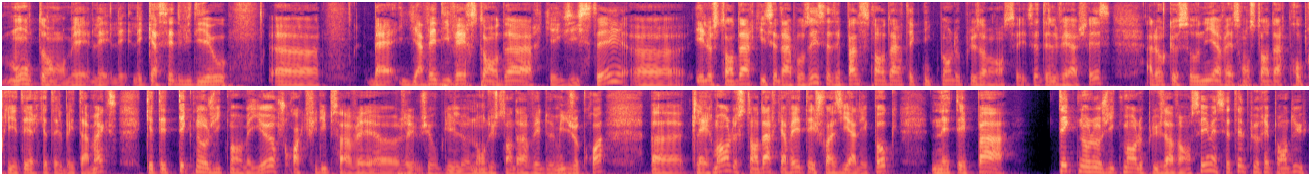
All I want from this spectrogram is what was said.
mon temps, mais les, les, les cassettes vidéo, euh, ben, il y avait divers standards qui existaient, euh, et le standard qui s'est imposé, c'était pas le standard techniquement le plus avancé, c'était le VHS, alors que Sony avait son standard propriétaire qui était le Betamax, qui était technologiquement meilleur. Je crois que Philips avait, euh, j'ai oublié le nom du standard V2000, je crois. Euh, clairement, le standard qui avait été choisi à l'époque n'était pas technologiquement le plus avancé, mais c'était le plus répandu.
